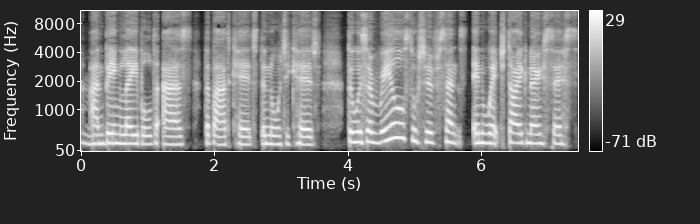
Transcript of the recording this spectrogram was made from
mm. and being labelled as the bad kid, the naughty kid. There was a real sort of sense in which diagnosis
